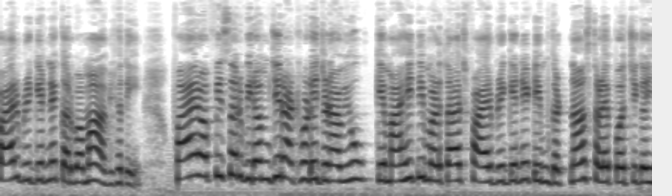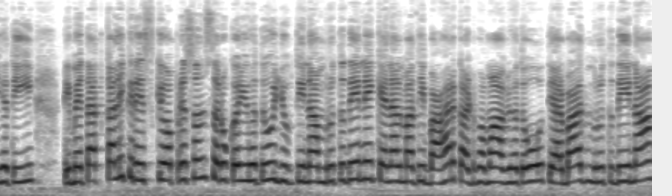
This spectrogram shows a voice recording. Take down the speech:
ફાયર બ્રિગેડને કરવામાં આવી હતી. ફાયર ઓફિસર વિરમજી રાઠોડે જણાવ્યું કે માહિતી મળતા જ ફાયર બ્રિગેડની ટીમ ઘટના સ્થળે પહોંચી ગઈ હતી. ટીમે તાત્કાલિક રેસ્ક્યુ ઓપરેશન શરૂ કર્યું હતું. યુવતીના મૃતદેહને કેનાલમાંથી બહાર કાઢવામાં આવ્યો હતો. ત્યારબાદ મૃતદેહના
